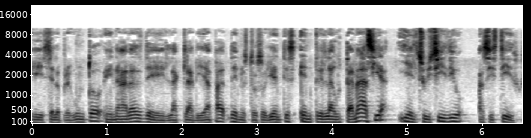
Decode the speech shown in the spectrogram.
Y se lo pregunto en aras de la claridad de nuestros oyentes entre la eutanasia y el suicidio asistido.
